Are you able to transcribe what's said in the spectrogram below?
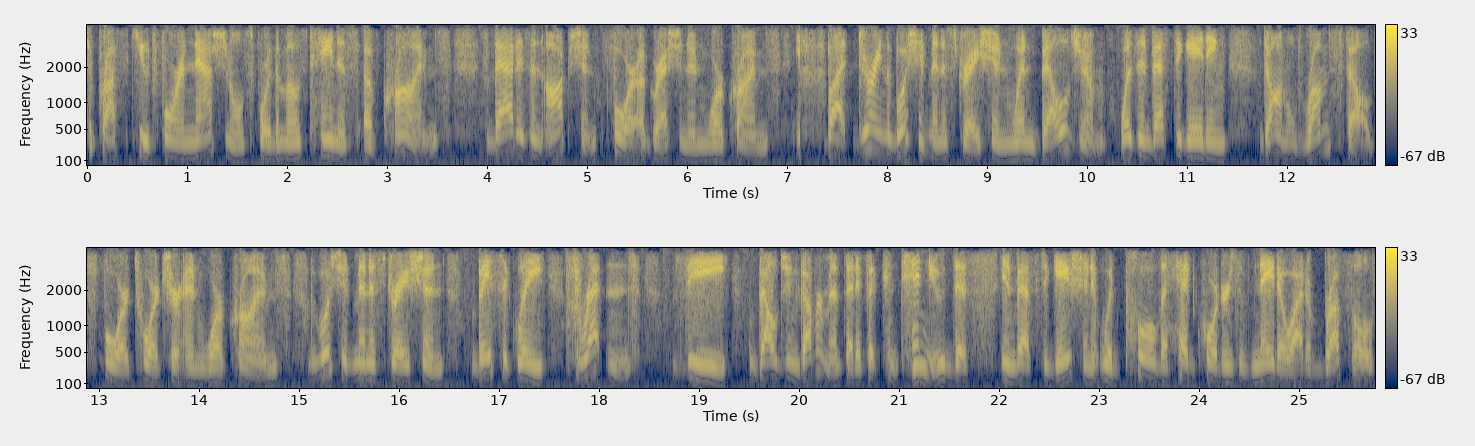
to prosecute foreign nationals for the most heinous of crimes. That is an option for aggression and war crimes. But during the Bush administration, when Belgium was investigating Donald Rumsfeld for torture and war crimes, the Bush administration basically threatened the Belgian government that if it continued this investigation, it would pull the headquarters of NATO out of Brussels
